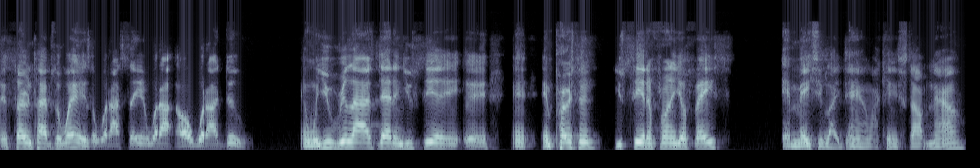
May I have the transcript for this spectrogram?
in certain types of ways of what I say and what I or what I do. And when you realize that and you see it in, in, person, you see it in front of your face, it makes you like, damn, I can't stop now.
